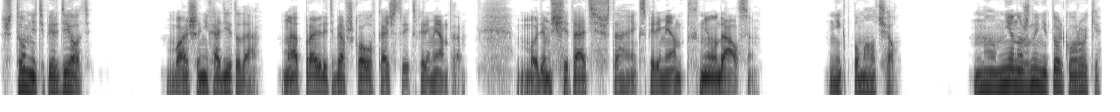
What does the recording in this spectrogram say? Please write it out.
«Что мне теперь делать?» «Больше не ходи туда. Мы отправили тебя в школу в качестве эксперимента. Будем считать, что эксперимент не удался». Никт помолчал. «Но мне нужны не только уроки.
